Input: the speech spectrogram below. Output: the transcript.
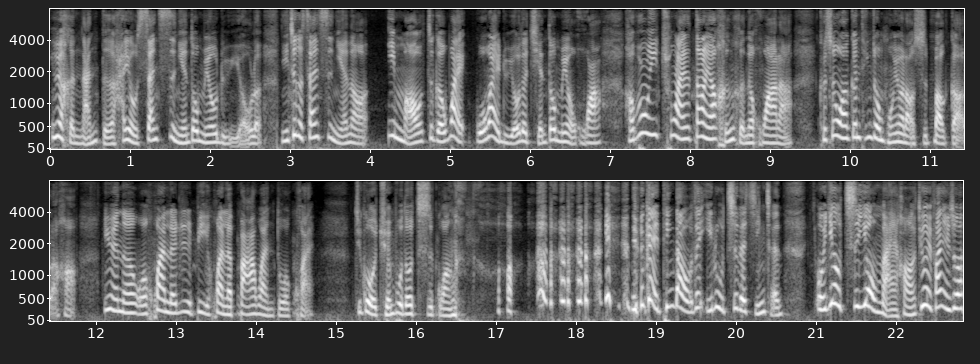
因为很难得，还有三四年都没有旅游了。你这个三四年哦，一毛这个外国外旅游的钱都没有花，好不容易出来，当然要狠狠的花啦。可是我要跟听众朋友老师报告了哈，因为呢，我换了日币，换了八万多块，结果我全部都吃光了。你们可以听到我这一路吃的行程，我又吃又买哈，就会发现说，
